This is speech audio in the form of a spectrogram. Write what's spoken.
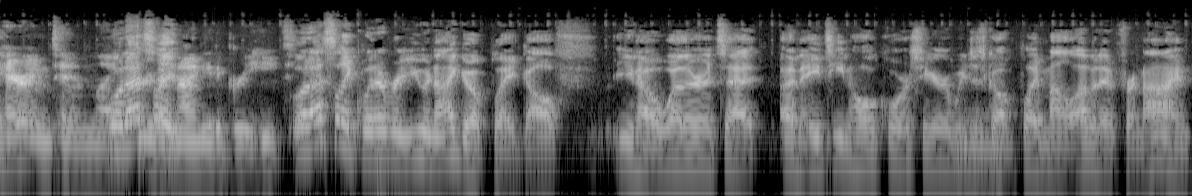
Harrington like Well, that's through like- 90 degree heat. Well, that's like whenever you and I go play golf. You know, whether it's at an 18 hole course here, we just Mhm. go and play Mount Lebanon for nine.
